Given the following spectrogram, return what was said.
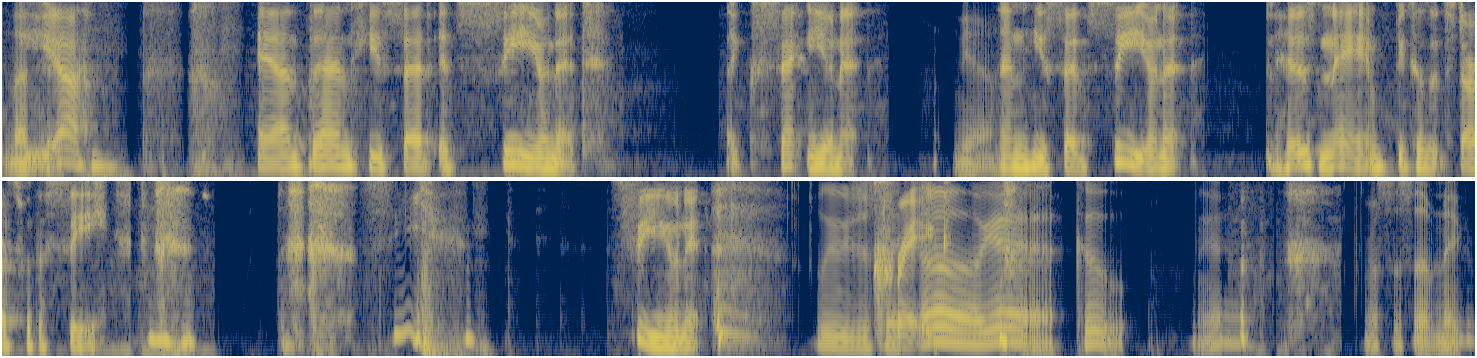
That's yeah. and then he said it's C unit, like cent unit. Yeah. and he said C unit in his name because it starts with a C. See, C unit. we was just Craig. like, oh yeah, cool, yeah. What's what's up, nigga?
